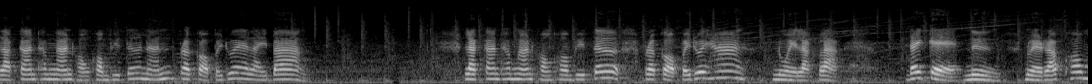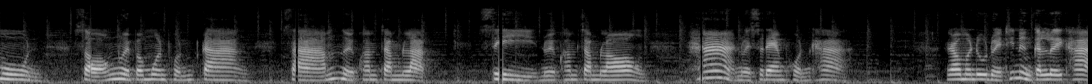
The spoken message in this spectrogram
หลักการทำงานของคอมพิวเตอร์นั้นประกอบไปด้วยอะไรบ้าง หลักการทำงานของคอมพิวเตอร์ประกอบไปด้วย 5 หน่วยหลักๆ ได้แก่ 1. หน่วยรับข้อมูล 2. หน่วยประมวลผลกลาง 3. หน่วยความจำหลัก 4. หน่วยความจำลอง 5. หน่วยแสดงผลค่ะ เรามาดูหน่วยที่ 1 กันเลยค่ะ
